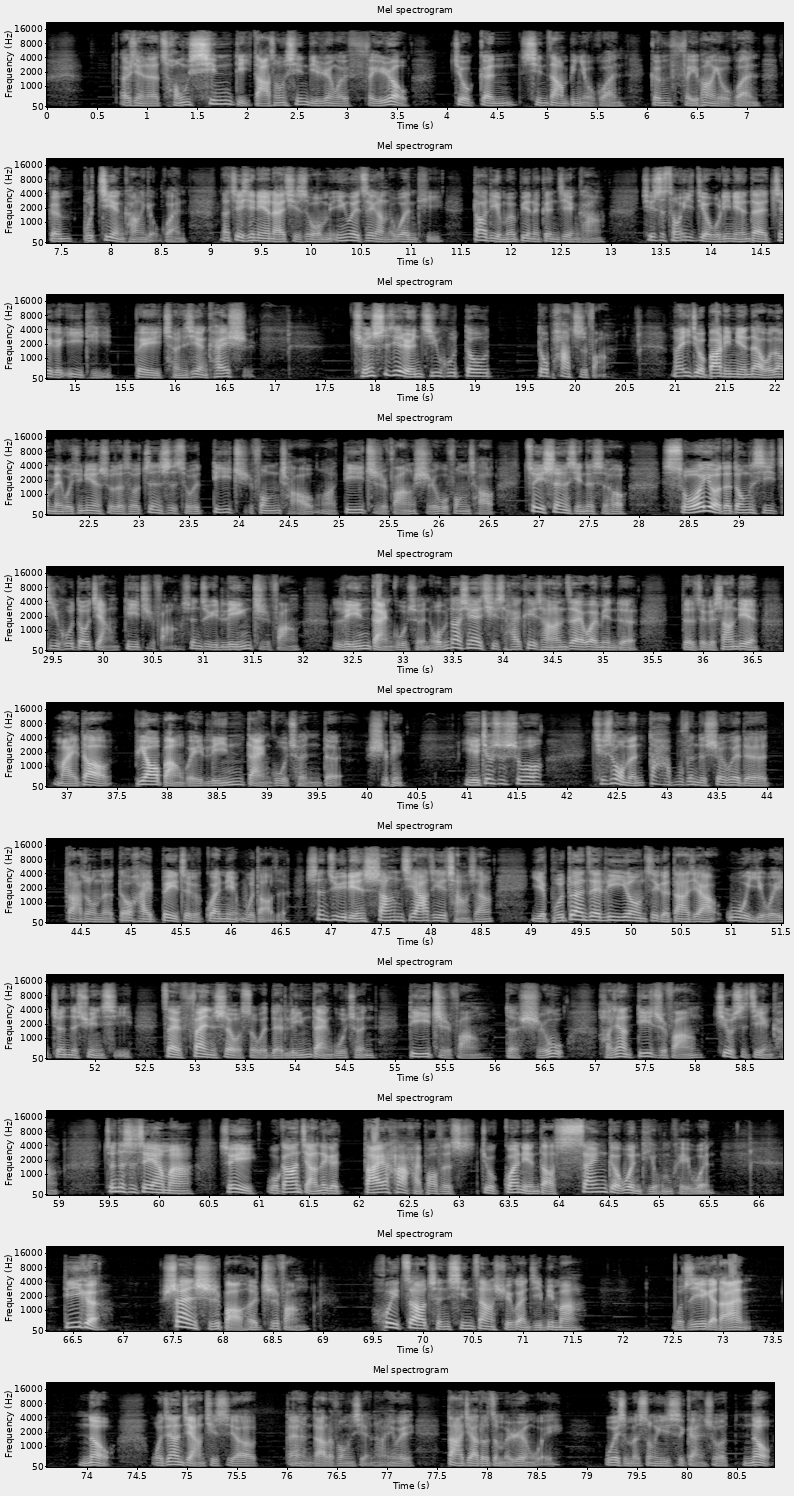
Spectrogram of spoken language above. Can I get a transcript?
而且呢，从心底打从心底认为肥肉。就跟心脏病有关，跟肥胖有关，跟不健康有关。那这些年来，其实我们因为这样的问题，到底有没有变得更健康？其实从一九五零年代这个议题被呈现开始，全世界的人几乎都都怕脂肪。那一九八零年代，我到美国去念书的时候，正是所谓低脂风潮啊，低脂肪食物风潮最盛行的时候，所有的东西几乎都讲低脂肪，甚至于零脂肪、零胆固醇。我们到现在其实还可以常常在外面的的这个商店买到标榜为零胆固醇的食品。也就是说，其实我们大部分的社会的。大众呢，都还被这个观念误导着，甚至于连商家这些厂商也不断在利用这个大家误以为真的讯息，在贩售所谓的零胆固醇、低脂肪的食物，好像低脂肪就是健康，真的是这样吗？所以我刚刚讲那个 Die-Hard Hypothesis 就关联到三个问题，我们可以问：第一个，膳食饱和脂肪会造成心脏血管疾病吗？我直接给答案：No。我这样讲其实要担很大的风险啊，因为大家都这么认为。为什么宋医师敢说 “no”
